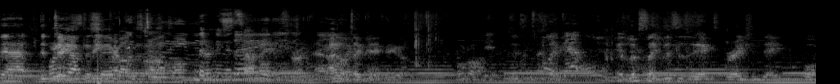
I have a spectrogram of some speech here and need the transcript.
That the What do you have to say about this? sauce. They don't even sell that. I don't think they do. Hold on. This is like, it looks like this is the expiration date, or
